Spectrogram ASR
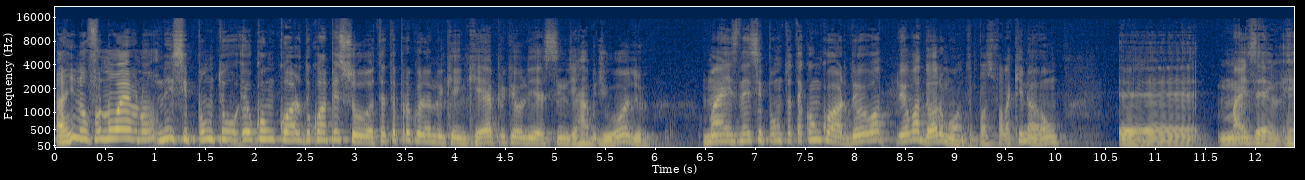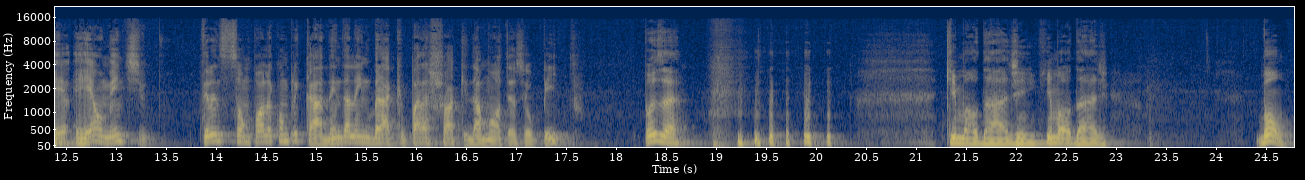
Aí não, não é... não- Nesse ponto, eu concordo com a pessoa. Até tô procurando quem que é, porque eu li assim de rabo de olho. Mas nesse ponto até concordo. Eu, eu adoro moto, não posso falar que não. É, mas é, re- realmente, trânsito de São Paulo é complicado. Ainda lembrar que o para-choque da moto é o seu peito. Pois é. que maldade, hein? Que maldade. Bom,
